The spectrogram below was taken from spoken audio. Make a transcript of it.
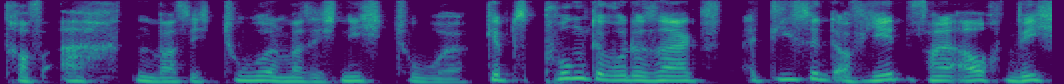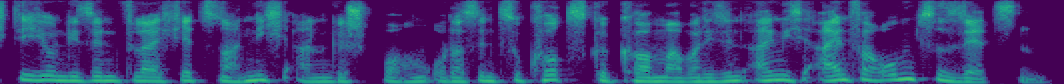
drauf achten, was ich tue und was ich nicht tue. Gibt es Punkte, wo du sagst, die sind auf jeden Fall auch wichtig und die sind vielleicht jetzt noch nicht angesprochen oder sind zu kurz gekommen, aber die sind eigentlich einfach umzusetzen,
